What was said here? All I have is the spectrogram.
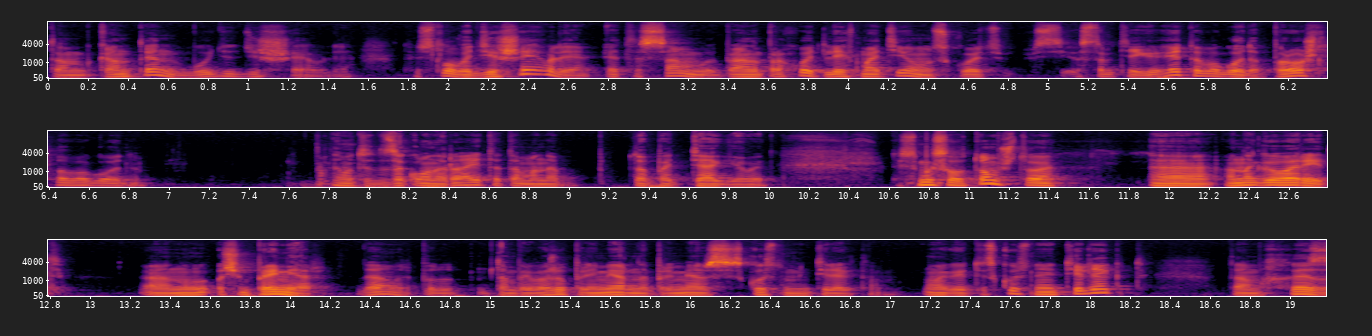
там контент будет дешевле. То есть слово дешевле это самое, оно проходит лейтмотивом сквозь стратегию этого года, прошлого года. Вот этот закон Райта там она туда подтягивает. То есть смысл в том, что э, она говорит, э, ну, в общем, пример, да, там привожу пример, например, с искусственным интеллектом. Она говорит, искусственный интеллект, там, хз,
